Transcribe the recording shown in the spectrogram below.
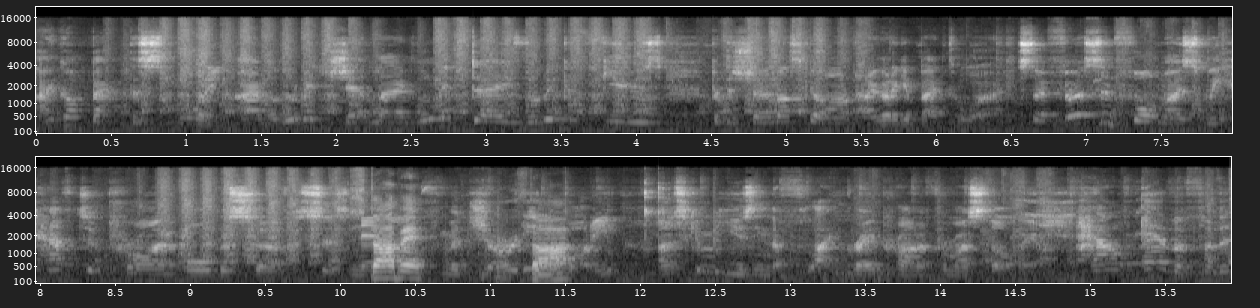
I got back this morning. I'm a little bit jet lagged, a little bit dazed, a little bit confused, but the show must go on, and I got to get back to work. So first and foremost, we have to prime all the surfaces. Stop now, it. Majority Stop. of the body. I'm just going to be using the flat grey primer from Rust-Oleum. However, for the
